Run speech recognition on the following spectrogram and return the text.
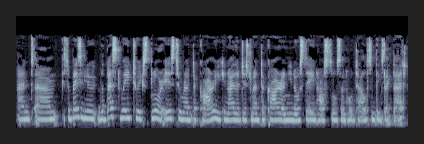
And um, so basically, the best way to explore is to rent a car. You can either just rent a car and you know stay in hostels and hotels and things like that,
